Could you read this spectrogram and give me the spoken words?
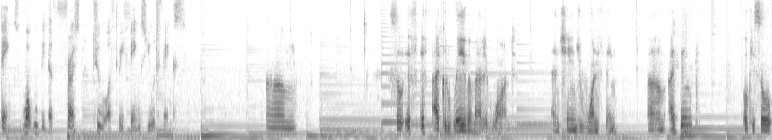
things what would be the first two or three things you would fix Um, so if if I could wave a magic wand and change one thing, um, I think. Okay, so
